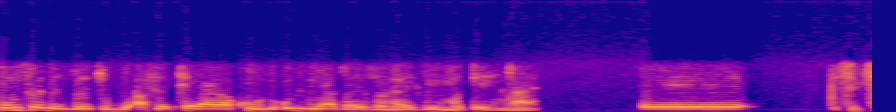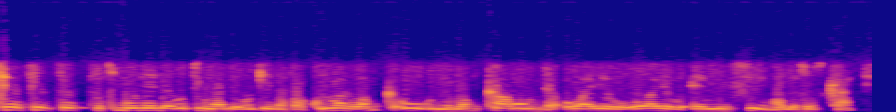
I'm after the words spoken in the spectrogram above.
umsebenzi wethu ubu affecteka kakhulu ulinyazwa izona izimoto ezincane eh sithe sisibonile ukuthi ngaleyo nkinga sakhuluma nobabkhawunda owaye owaye uMEC ngaleso sikhathi.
